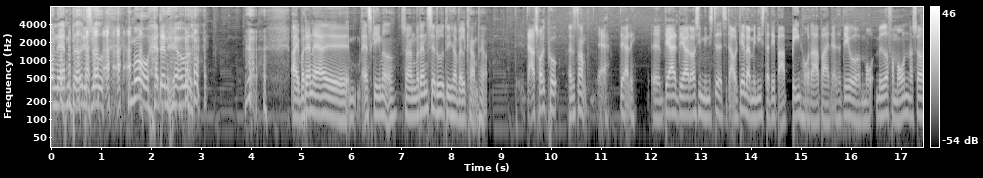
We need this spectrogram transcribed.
om natten, badet i sved. Må have den her ud. Ej, hvordan er, øh, er skemaet, Søren? Hvordan ser det ud, de her valgkamp her? Der er tryk på. Er det stramt? Ja, det er det. Øh, Det er, det er det også i ministeriet til daglig. Det at være minister, det er bare benhårdt arbejde. Altså, det er jo møder fra morgenen, og så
